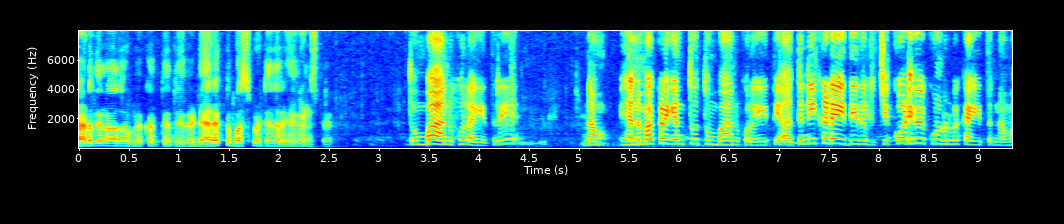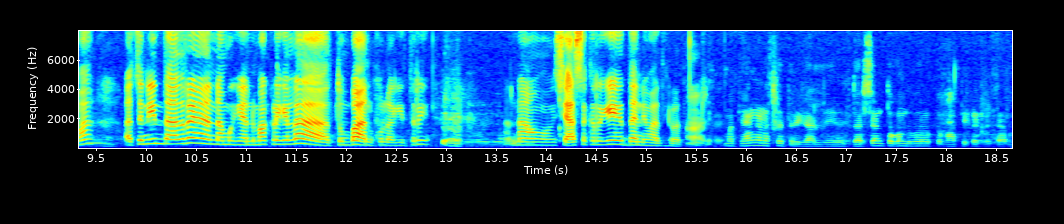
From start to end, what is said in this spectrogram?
ಎರಡು ದಿನ ಆದರೂ ಬೇಕಾಗ್ತಿತ್ತು. ಈಗ ಡೈರೆಕ್ಟ್ ಬಸ್ ಬಿಟ್ಟಿದ್ದಾರೆ. ಹೇಗೆ ಅನಿಸ್ತಾ ಇದೆ? ತುಂಬ ಅನುಕೂಲ ಆಗೈತ್ರಿ. ನಮ್ಮ ಹೆಣ್ಮಕ್ಳಿಗಂತೂ ತುಂಬ ಅನುಕೂಲ ಆಗೈತಿ. ಅತನಿ ಕಡೆ ಇದ್ದಿದ್ದಿಲ್ಲ. ಚಿಕ್ಕೋಡಿಗೆ ಹುಡುಗಿ ಕುಂಡ್ರಬೇಕಾಗಿತ್ತು ನಾವು. ಅತನಿಂದ ಆದ್ರೆ ನಮಗೆ ಹೆಣ್ಮಕ್ಳಿಗೆಲ್ಲ ತುಂಬ ಅನುಕೂಲ ಆಗೈತ್ರಿ. ನಾವು ಶಾಸಕರಿಗೆ ಧನ್ಯವಾದ ಹೇಳ್ತೀವಿ. ಮತ್ತೆ ಹೆಂಗೆ ಅನಿಸ್ತೈತ್ರಿ ಈಗ ಅಲ್ಲಿ ದರ್ಶನ ತೊಗೊಂಡು ಬರೋಕೆ ಮಾತಿ ಕಡೆ ರಿಟರ್ನ್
